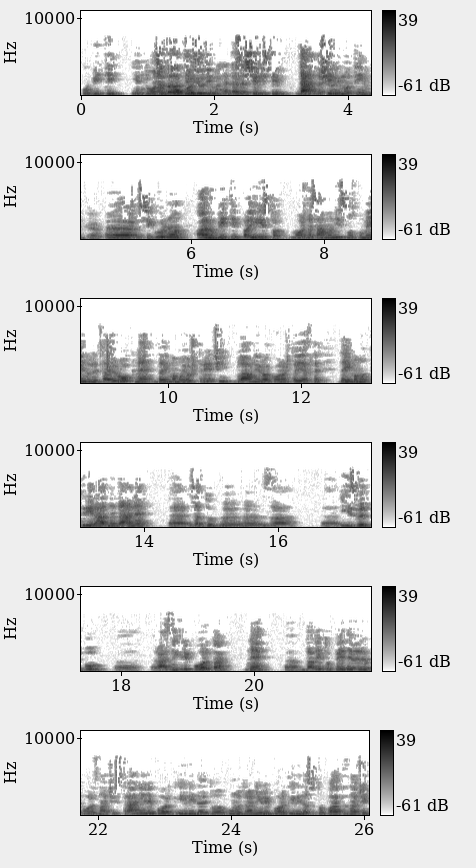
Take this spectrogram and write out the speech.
u biti je to Sa nam dodatnim ljudima, ne, da, da širiš tim. da, da širimo tim, Ja. e, sigurno, ali u biti pa isto, možda samo nismo spomenuli taj rok, ne, da imamo još treći glavni rok, ono što jeste da imamo tri radne dane e, za, e, za e, izvedbu e, raznih reporta, ne, da li je to PDV report, znači strani report, ili da je to unutarnji report, ili da su to plate, znači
